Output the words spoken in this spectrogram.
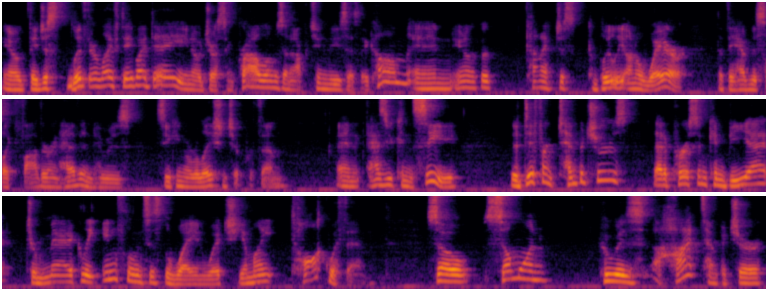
you know, they just live their life day by day, you know, addressing problems and opportunities as they come and you know, they're kind of just completely unaware that they have this like father in heaven who is seeking a relationship with them. And as you can see, the different temperatures that a person can be at dramatically influences the way in which you might talk with them. So, someone who is a hot temperature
